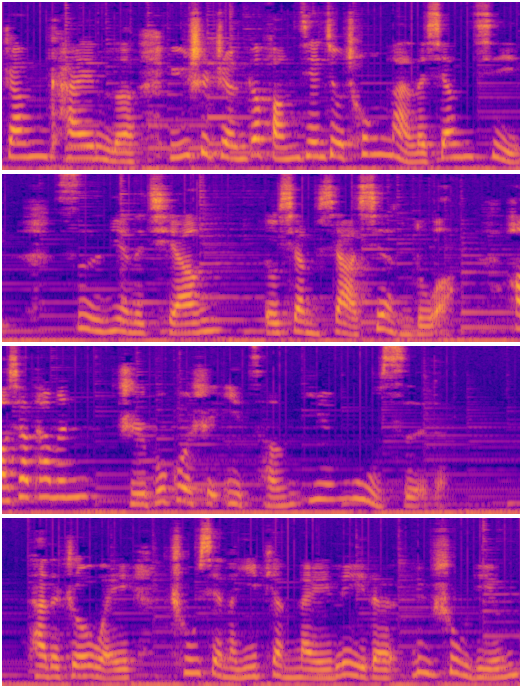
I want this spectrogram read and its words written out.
张开了，于是整个房间就充满了香气，四面的墙都向下陷落，好像它们只不过是一层烟雾似的。它的周围出现了一片美丽的绿树林，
